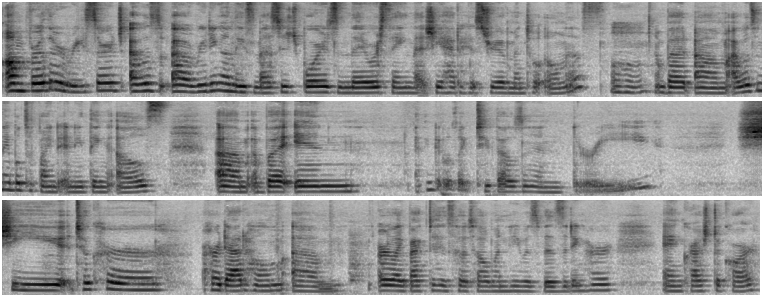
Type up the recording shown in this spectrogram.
on further research, I was uh, reading on these message boards and they were saying that she had a history of mental illness. Mm-hmm. But um, I wasn't able to find anything else. Um, but in, I think it was like 2003, she took her her dad home um, or like back to his hotel when he was visiting her and crashed a car,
